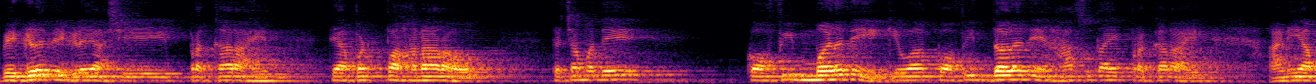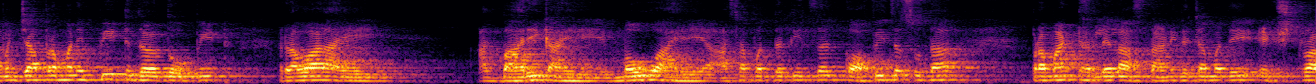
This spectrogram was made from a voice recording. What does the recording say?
वेगळे वेगळे असे प्रकार आहेत ते आपण पाहणार आहोत. त्याच्यामध्ये कॉफी मळणे किंवा कॉफी दळणे हा सुद्धा एक प्रकार आहे. आणि आपण ज्याप्रमाणे पीठ दळतो पीठ रवाळ आहे बारीक आहे मऊ आहे अशा पद्धतीचं कॉफीचं सुद्धा प्रमाण ठरलेलं असतं. आणि त्याच्यामध्ये extra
